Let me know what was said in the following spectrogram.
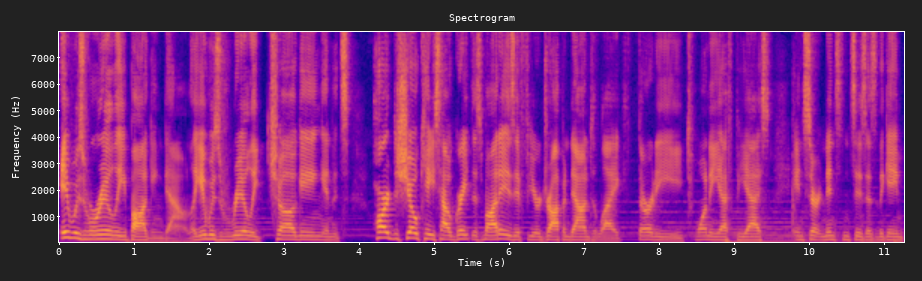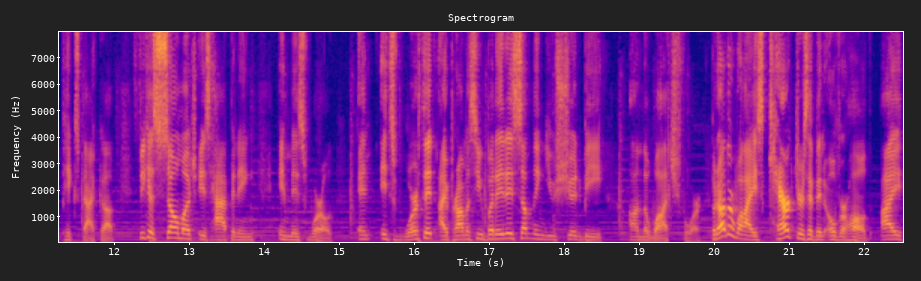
it was really bogging down. Like it was really chugging and it's hard to showcase how great this mod is if you're dropping down to like 30, 20 FPS in certain instances as the game picks back up. It's because so much is happening in this world. And it's worth it, I promise you, but it is something you should be on the watch for. But otherwise, characters have been overhauled. I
